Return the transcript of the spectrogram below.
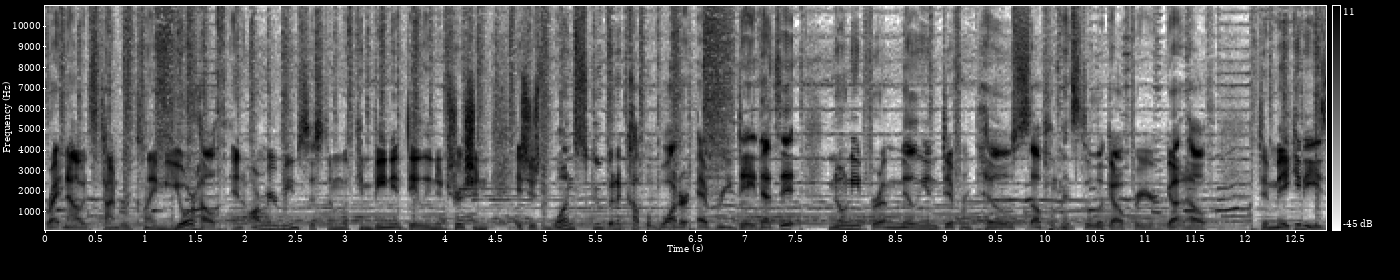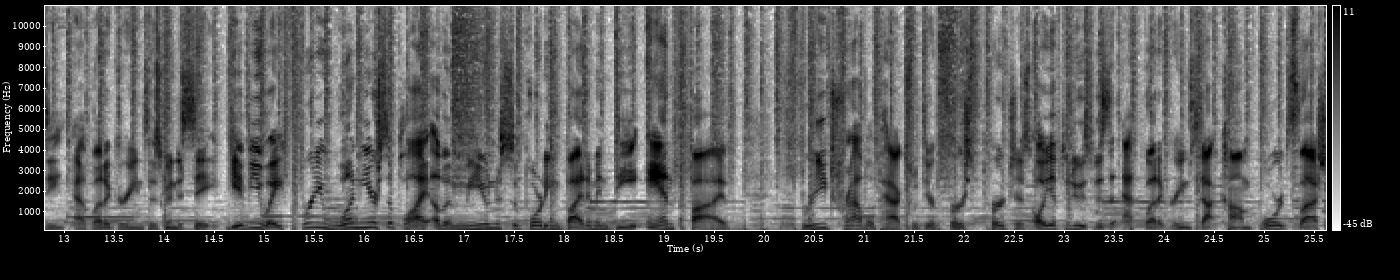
right now it's time to reclaim your health and arm your immune system with convenient daily nutrition. It's just one scoop in a cup of water every day. That's it. No need for a million different pills, supplements to look out for your gut health. To make it easy, Athletic Greens is going to say give you a free one year supply of immune supporting vitamin D and five free travel packs with your first purchase. All you have to do is visit athleticgreens.com forward slash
